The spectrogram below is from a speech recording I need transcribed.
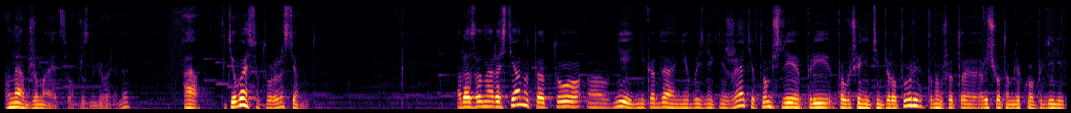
Она обжимается, образно говоря, да? а путевая структура растянута. Раз она растянута, то э, в ней никогда не возникнет сжатия, в том числе при повышении температуры, потому что это расчетом легко определить.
